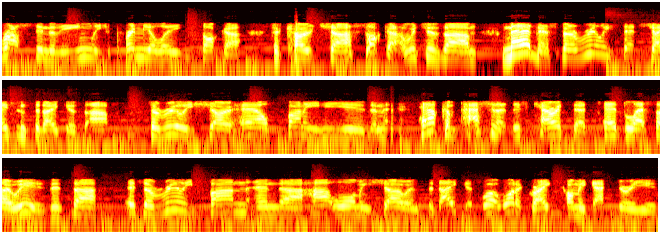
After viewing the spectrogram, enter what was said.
thrust into the English Premier League soccer to coach uh, soccer, which is um, madness. But it really sets Jason Sudeikis up to really show how funny he is and how compassionate this character Ted Lasso is. It's uh, it's a really fun and uh, heartwarming show, and Sudeikis, what what a great comic actor he is.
